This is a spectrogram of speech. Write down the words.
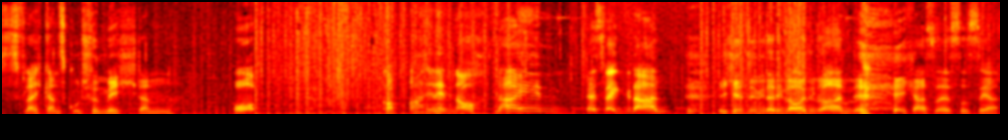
Das ist vielleicht ganz gut für mich. Dann Oh. Komm, ah, den hinten auch. Nein, es fängt wieder an. Ich hitte wieder die Leute nur an. Ich hasse es so sehr.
